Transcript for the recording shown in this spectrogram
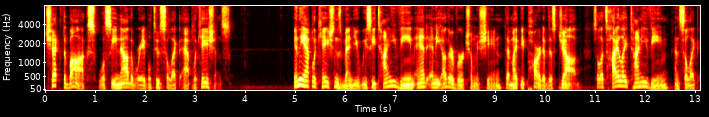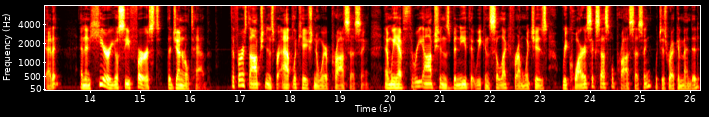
check the box, we'll see now that we're able to select Applications. In the Applications menu, we see TinyVeeam and any other virtual machine that might be part of this job. So let's highlight Tiny TinyVeeam and select Edit, and in here you'll see first the General tab. The first option is for application aware processing, and we have three options beneath that we can select from, which is require successful processing, which is recommended,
